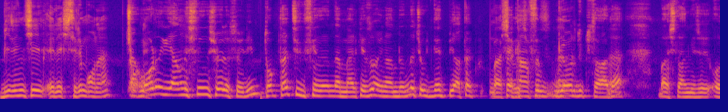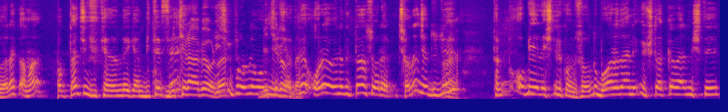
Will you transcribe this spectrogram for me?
Birinci eleştirim ona. Çok Ya net. oradaki yanlışlığını şöyle söyleyeyim. Top taç çizgisi kenarından merkeze oynandığında çok net bir atak Başlangıç sekansı fırsatı. Evet. gördük sahada. Başlangıcı olarak ama top taç çizgisi kenarındayken bitirse Bitir abi orada. hiçbir problem olmayacaktı. orada. Oraya oynadıktan sonra çalınca düdüğü Evet. Tabii o bir eleştiri konusu oldu. Bu arada hani 3 dakika vermişti.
